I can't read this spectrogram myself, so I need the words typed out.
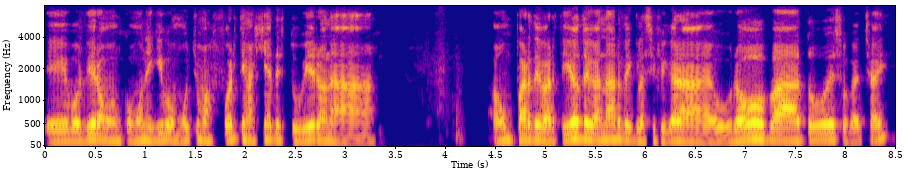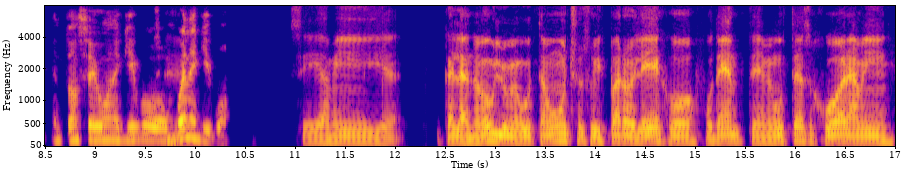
eh, volvieron como un equipo mucho más fuerte. Imagínate, estuvieron a, a un par de partidos de ganar, de clasificar a Europa, todo eso, ¿cachai? Entonces, un equipo, un buen equipo. Sí, a mí Calanoglu me gusta mucho, su disparo de lejos, potente, me gustan esos jugadores a mí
